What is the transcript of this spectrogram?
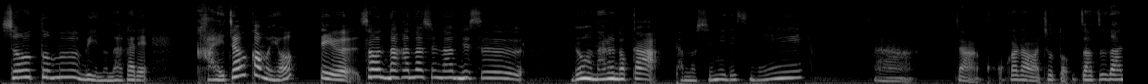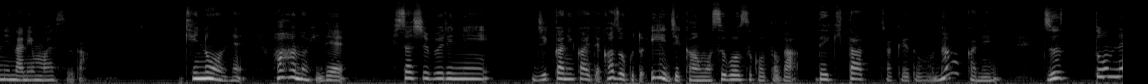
ショートムービーの流れ変えちゃうかもよっていうそんな話なんです。どうなるのか楽しみですね。あじゃあここからはちょっと雑談になりますが昨日ね母の日で久しぶりに実家に帰って家族といい時間を過ごすことができたっちゃけどなんかねずっとね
